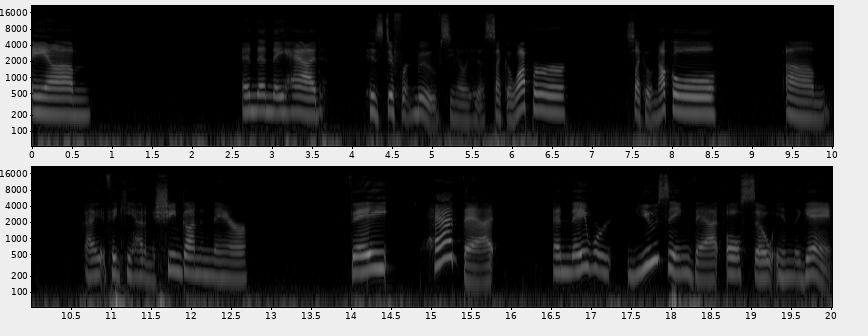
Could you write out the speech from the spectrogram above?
and and then they had his different moves, you know, the psycho upper, psycho knuckle, um I think he had a machine gun in there. They had that and they were using that also in the game.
